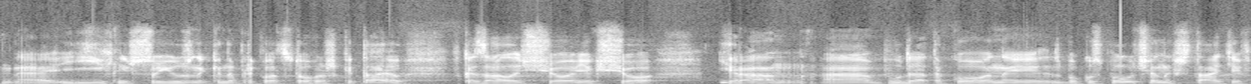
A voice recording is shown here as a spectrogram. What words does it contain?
е, їхні ж союзники, наприклад, з того ж Китаю, вказали, що якщо Іран е, буде атакований з боку Сполучених Штатів,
